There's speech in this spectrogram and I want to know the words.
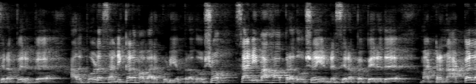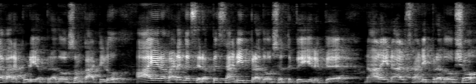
சிறப்பு இருக்குது அதுபோல் சனிக்கிழமை வரக்கூடிய பிரதோஷம் சனி மகா பிரதோஷம் என்ற சிறப்பு பெறுது. மற்ற நாட்களில் வரக்கூடிய பிரதோஷம் காட்டிலும் ஆயிரம் மடங்கு சிறப்பு சனி பிரதோஷத்துக்கு இருக்குது நாளை நாள் சனி பிரதோஷம்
